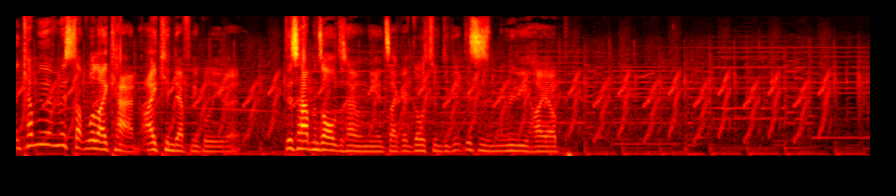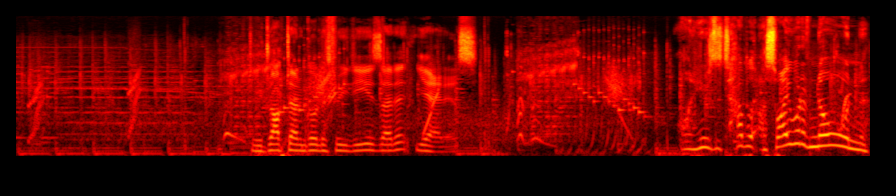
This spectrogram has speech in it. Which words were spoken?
Like, can we have missed that? Well, I can. I can definitely believe it. This happens all the time with me. It's like I go through the... This is really high up. Do we drop down and go to 3D? Is that it? Yeah, it is. Oh, here's the tablet. Uh, so I would have known...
